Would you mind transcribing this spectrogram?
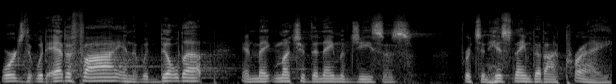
words that would edify and that would build up and make much of the name of Jesus. For it's in his name that I pray.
